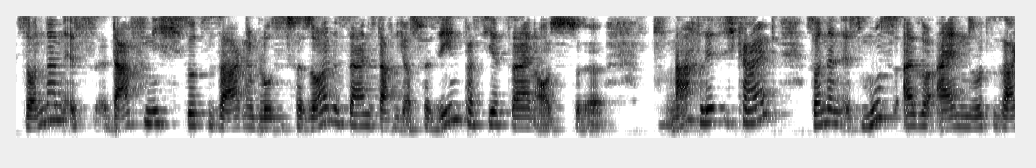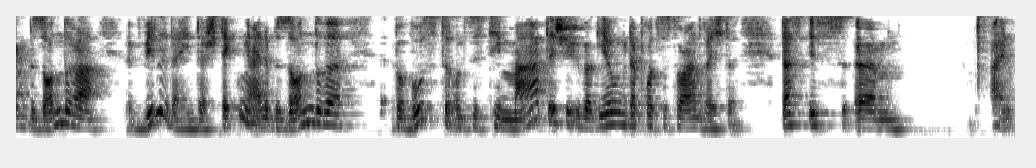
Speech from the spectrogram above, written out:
sondern es darf nicht sozusagen ein bloßes Versäumnis sein, es darf nicht aus Versehen passiert sein, aus äh, Nachlässigkeit, sondern es muss also ein sozusagen besonderer Wille dahinter stecken, eine besondere bewusste und systematische Übergehung der prozessualen Rechte. Das ist ähm, ein,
